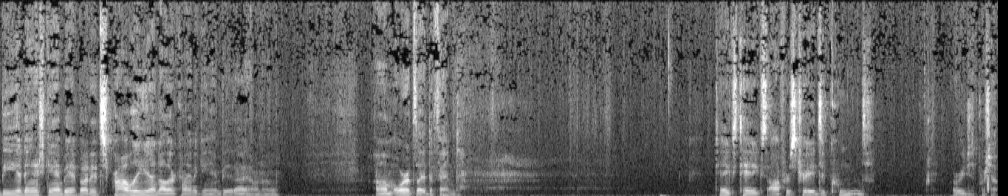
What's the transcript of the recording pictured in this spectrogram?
be a Danish gambit, but it's probably another kind of gambit. I don't know. Um, or it's a defend. Takes, takes, offers trades of queens. Or we just push up.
